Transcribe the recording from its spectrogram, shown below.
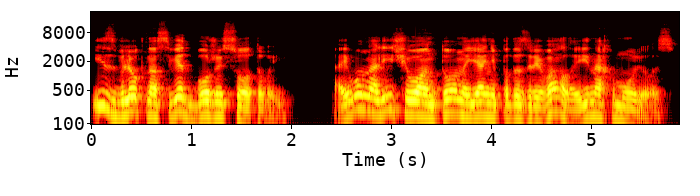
и извлек на свет божий сотовый. О его наличии у Антона я не подозревала и нахмурилась.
